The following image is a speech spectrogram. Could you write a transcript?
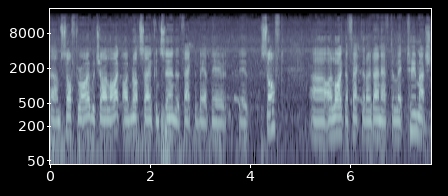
um, soft ride, which I like. I'm not so concerned the fact about their, their soft. Uh, I like the fact that I don't have to let too much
